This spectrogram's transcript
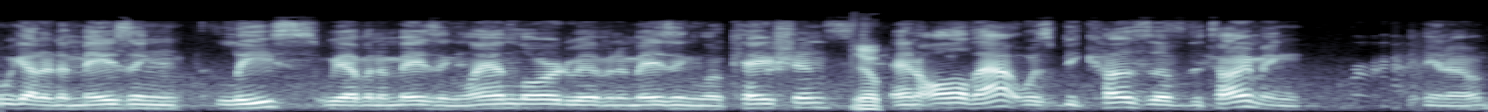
we got an amazing lease. We have an amazing landlord. We have an amazing location. Yep. And all that was because of the timing, you know.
